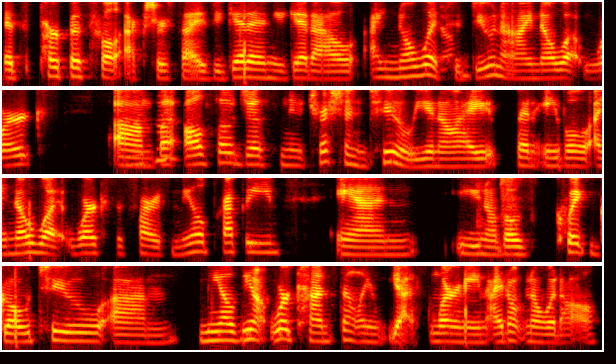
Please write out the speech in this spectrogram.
it's purposeful exercise. You get in, you get out. I know what yep. to do now. I know what works. Um, mm-hmm. But also just nutrition too. You know, I've been able, I know what works as far as meal prepping and you know those quick go-to um, meals you know we're constantly yes learning i don't know it all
